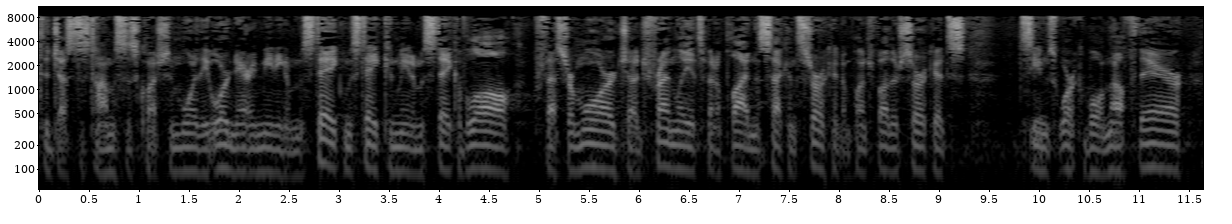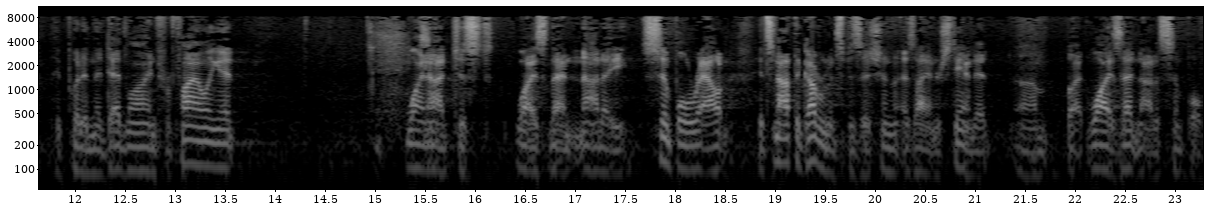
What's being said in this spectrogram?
to Justice Thomas's question, more the ordinary meaning of mistake. Mistake can mean a mistake of law. Professor Moore, Judge Friendly, it's been applied in the Second Circuit and a bunch of other circuits. It seems workable enough there. They put in the deadline for filing it. Why not just, why is that not a simple route? It's not the government's position, as I understand it, um, but why is that not a simple?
